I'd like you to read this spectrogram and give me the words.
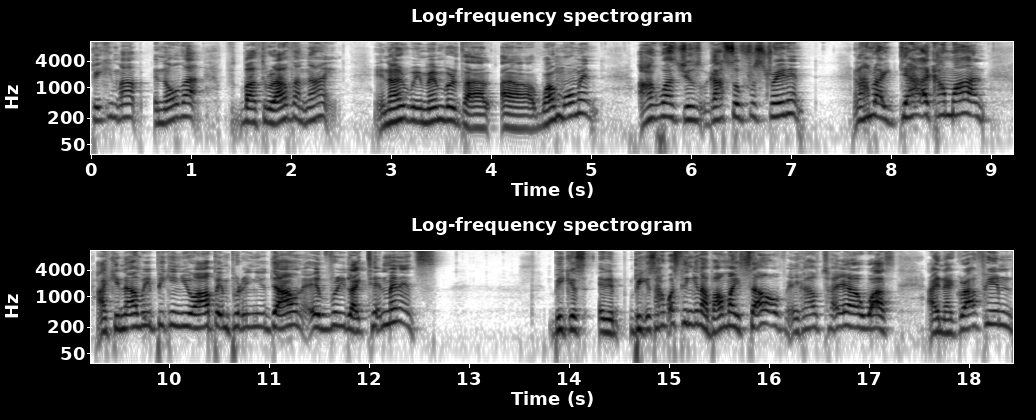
pick him up and all that, but throughout the night. And I remember that uh, one moment I was just got so frustrated, and I'm like, Dad, come on! I cannot be picking you up and putting you down every like ten minutes because and because I was thinking about myself and how tired I was, and I grabbed him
